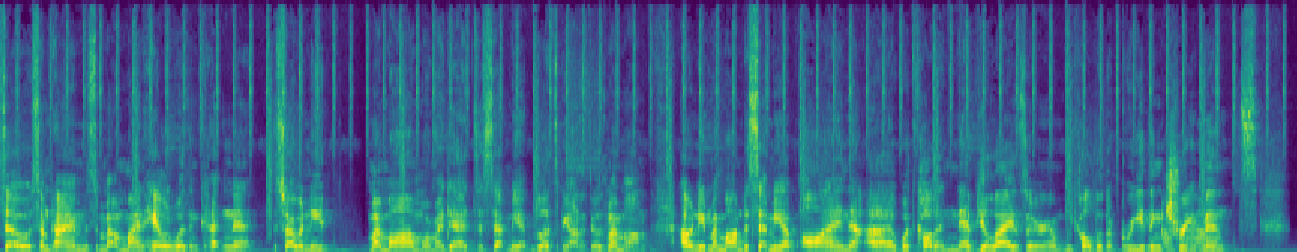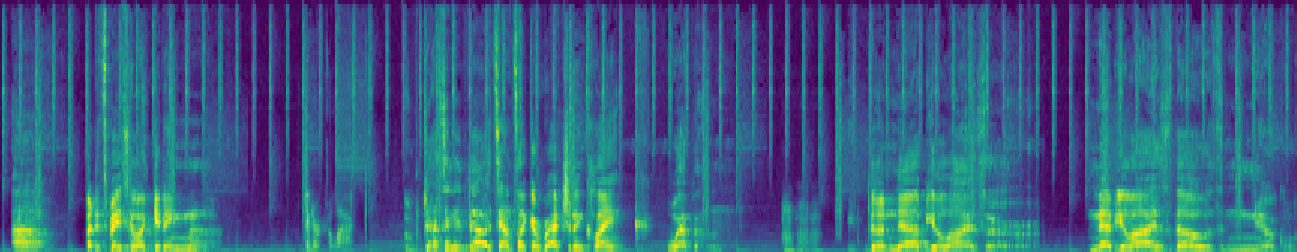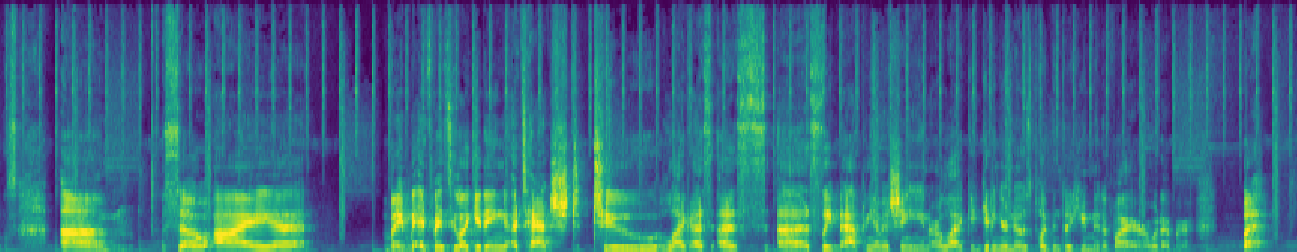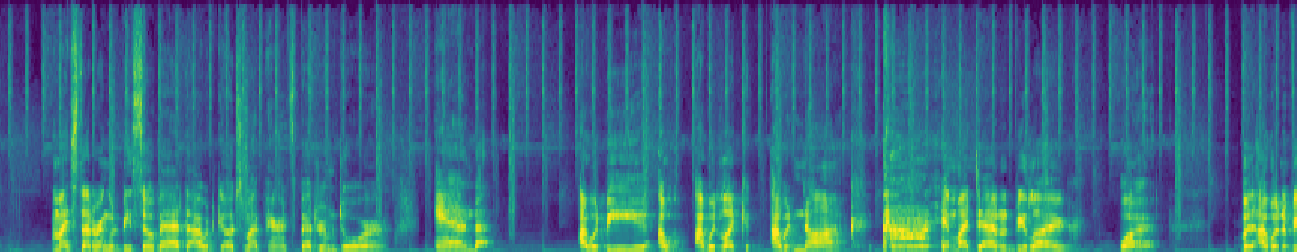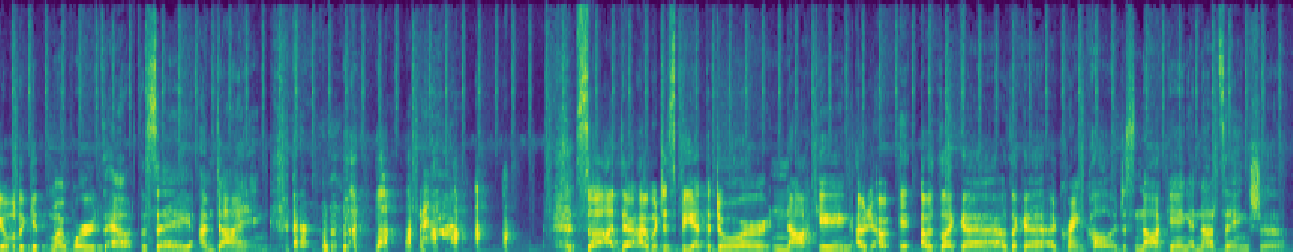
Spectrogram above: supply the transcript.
So sometimes my, my inhaler wasn't cutting it. So I would need my mom or my dad to set me up. Let's be honest, it was my mom. I would need my mom to set me up on uh, what's called a nebulizer. We called it a breathing Oh, wow. treatment. Um, but it's basically like getting. Uh, intercalact. Doesn't it though? It sounds like a Ratchet and Clank weapon. hmm The nebulizer. Nebulize those knuckles. Um, so I, uh, but but it's basically like getting attached to like a sleep apnea machine or like getting your nose plugged into a humidifier or whatever. But my stuttering would be so bad that I would go to my parents' bedroom door and I would be, I, I would like, I would knock and my dad would be like, what? But I wouldn't be able to get my words out to say, I'm dying. so I- there, I would just be at the door knocking. I, I, I was like a, I was like a, a crank caller, just knocking and not saying shit.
